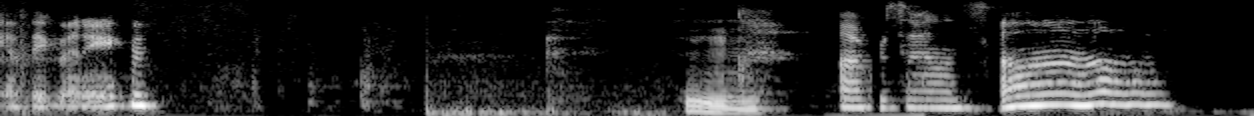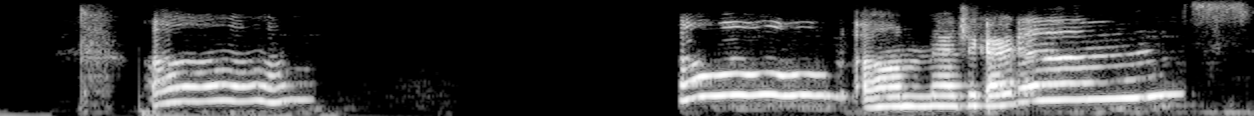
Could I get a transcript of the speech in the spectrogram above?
Can't think of any. Hmm. Awkward silence. Um. Um. Um. Um. Magic items.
